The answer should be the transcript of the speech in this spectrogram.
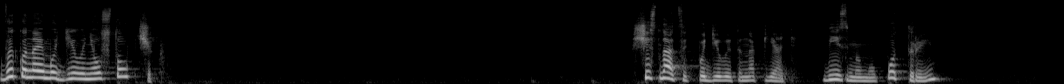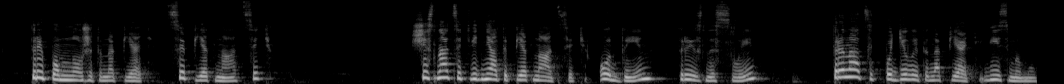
Виконаємо ділення у стовпчик. 16 поділити на 5 візьмемо по 3. 3 помножити на 5 це 15. 16 відняти 15 – 1, 3 знесли. 13 поділити на 5 візьмемо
